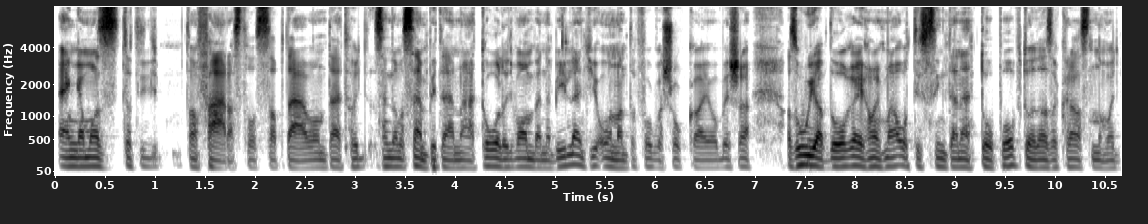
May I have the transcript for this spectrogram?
engem az tehát így, tudom, fáraszt hosszabb távon. Tehát, hogy szerintem a Szentpiternál tól, hogy van benne billentyű, onnantól fogva sokkal jobb. És a, az újabb dolgaik, amik már ott is szinte nettó pop, tudod, azokra azt mondom, hogy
